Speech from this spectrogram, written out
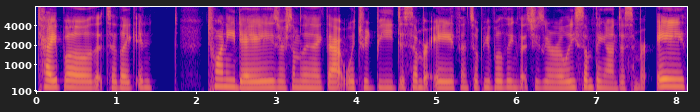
typo that said like in 20 days or something like that, which would be December 8th. And so people think that she's going to release something on December 8th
